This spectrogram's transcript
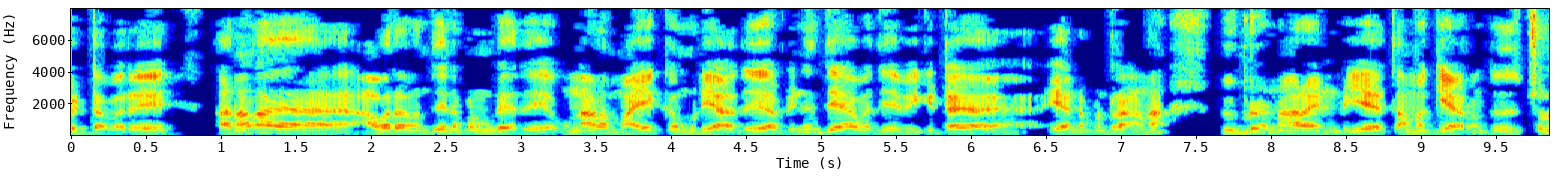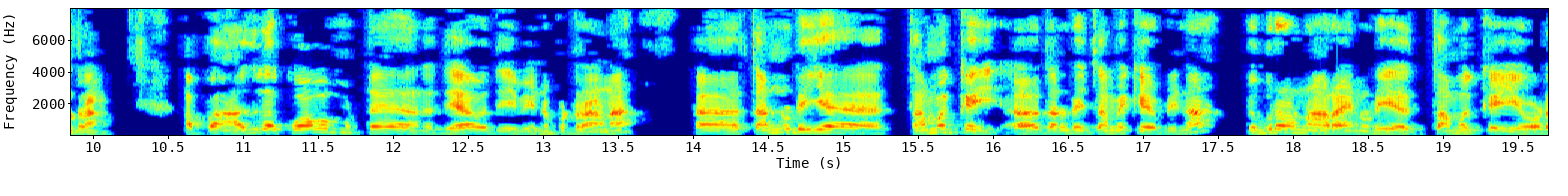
விட்டவர். அதனால அவரை வந்து என்ன பண்ண முடியாது? உன்னால மயக்க முடியாது அப்படின்னு தேவதேவி கிட்ட என்ன பண்றாங்கன்னா விப்ர நாராயணனுடைய தமக்கையார் வந்து சொல்றாங்க. அப்ப அதுல கோபமுட்ட அந்த தேவதேவி என்ன பண்றாங்கன்னா தன்னுடைய தமக்கை அதாவது தன்னுடைய தமக்கை அப்படின்னா விப்ரம் நாராயணுடைய தமக்கையோட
